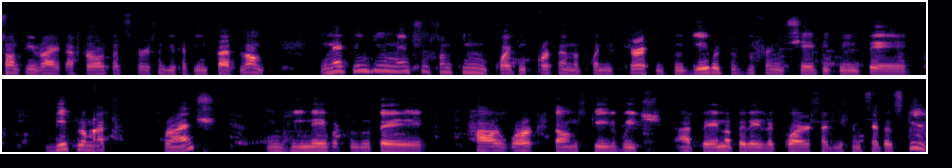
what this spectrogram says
something right after all that reason you have been that long. And I think you mentioned something quite important and quite interesting to be able to differentiate between the diplomat branch and being able to do the hard work down skill, which at the end of the day requires a different set of skills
